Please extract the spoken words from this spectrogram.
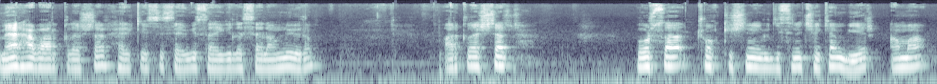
Merhaba arkadaşlar. Herkesi sevgi saygıyla selamlıyorum. Arkadaşlar borsa çok kişinin ilgisini çeken bir yer ama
